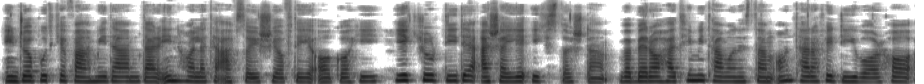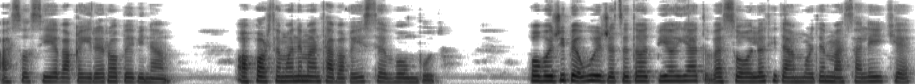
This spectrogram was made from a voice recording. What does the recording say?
اینجا بود که فهمیدم در این حالت افزایش یافته آگاهی یک جور دید اشعه ایکس داشتم و به راحتی می توانستم آن طرف دیوارها اثاثیه و غیره را ببینم. آپارتمان من طبقه سوم بود. باباجی به او اجازه داد بیاید و سوالاتی در مورد مسئله‌ای که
